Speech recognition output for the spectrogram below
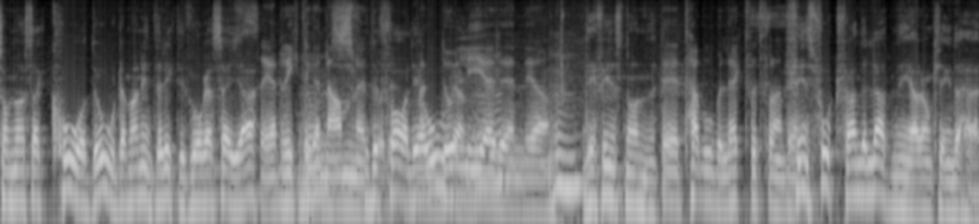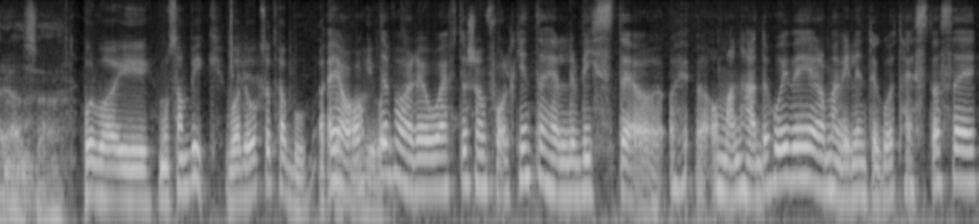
som någon slags kodord där man inte riktigt vågar säga, säga det riktiga de, namnet. Det farliga man orden. Mm. Den, ja. Mm. Det finns någon... Det är tabubelagt fortfarande. Det finns fortfarande laddningar omkring det här. Mm. Alltså. Hur var det i Mosambik? Var det också tabu? ja, det var det och eftersom folk inte heller visste om man hade HIV och man ville inte gå och testa sig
